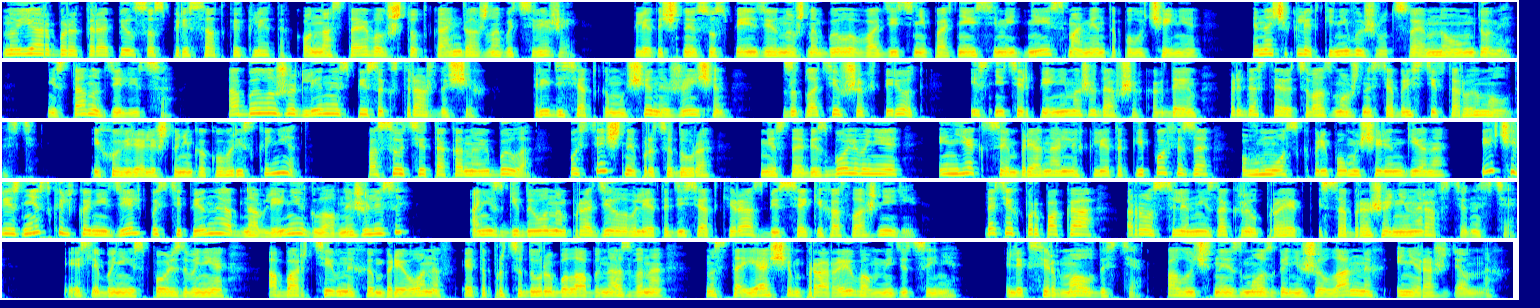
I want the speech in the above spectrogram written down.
Но Ярбора торопился с пересадкой клеток. Он настаивал, что ткань должна быть свежей. Клеточную суспензию нужно было вводить не позднее семи дней с момента получения, иначе клетки не выживут в своем новом доме, не станут делиться. А был уже длинный список страждущих. Три десятка мужчин и женщин, заплативших вперед и с нетерпением ожидавших, когда им предоставится возможность обрести вторую молодость. Их уверяли, что никакого риска нет. По сути, так оно и было. Пустячная процедура, местное обезболивание, инъекция эмбриональных клеток гипофиза в мозг при помощи рентгена и через несколько недель постепенное обновление главной железы. Они с Гидеоном проделывали это десятки раз без всяких осложнений, до тех пор, пока Росселин не закрыл проект из соображений нравственности. Если бы не использование абортивных эмбрионов, эта процедура была бы названа настоящим прорывом в медицине. Эликсир молодости, полученный из мозга нежеланных и нерожденных.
